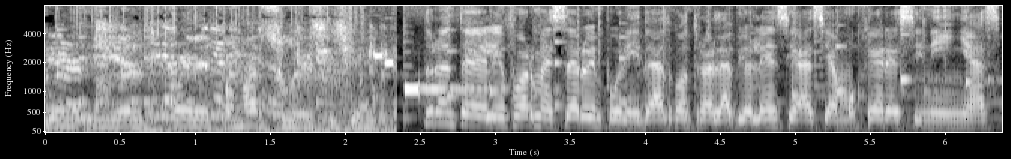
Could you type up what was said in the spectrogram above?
y, y él puede tomar su decisión. Durante el informe Cero Impunidad contra la Violencia hacia Mujeres y Niñas,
